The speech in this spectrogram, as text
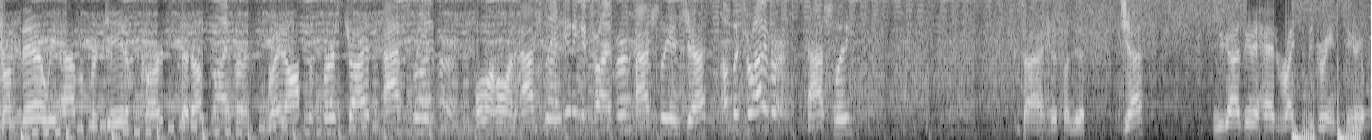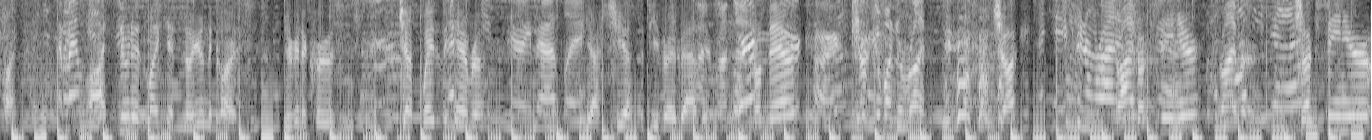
From there, we have a brigade of carts set up. Driver. Right off the first drive, Ashley. Driver. Hold on, hold on. Ashley. I'm Ashley. getting a driver. Ashley and Jess. I'm a driver. Ashley. Sorry, I just wanted to. Jess, you guys are gonna head right to the green. So you're gonna putt. Am I As soon as Mike hits, no, you're in the cart. You're gonna cruise. Just wait to the camera. Very badly. Yeah, she has to pee very badly. From there, your card? You're a good one to run. Chuck, I can't even run. Chuck Senior, Driver. Chuck Senior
